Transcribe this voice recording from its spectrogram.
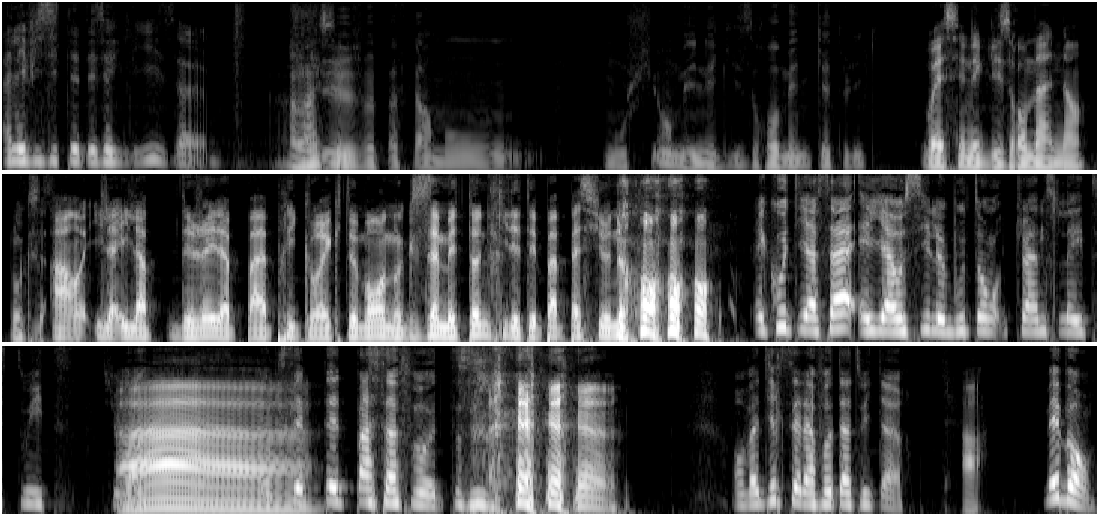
aller visiter des églises. euh, Ah ouais, je c'est- veux pas faire mon, mon chiant, mais une église romaine catholique. Ouais, c'est une église romane. hein. Donc, c'est- ah, il a, il a, déjà, il a pas appris correctement, donc ça m'étonne qu'il n'était pas passionnant. Écoute, il y a ça et il y a aussi le bouton Translate Tweet. Tu vois. Donc ah. c'est peut-être pas sa faute. On va dire que c'est la faute à Twitter. Ah. Mais bon,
